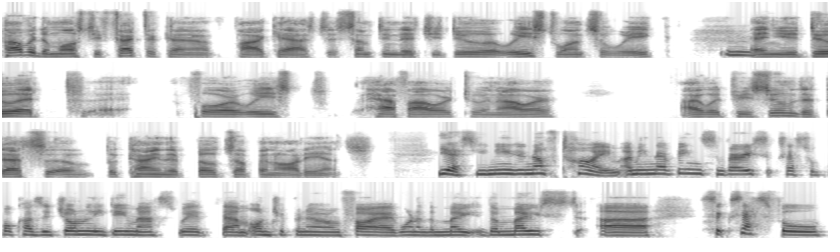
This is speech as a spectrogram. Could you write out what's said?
probably the most effective kind of podcast is something that you do at least once a week mm. and you do it for at least half hour to an hour I would presume that that's uh, the kind that builds up an audience. Yes, you need enough time. I mean, there have been some very successful podcasts. Of John Lee Dumas with um, Entrepreneur on Fire, one of the, mo- the most uh, successful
